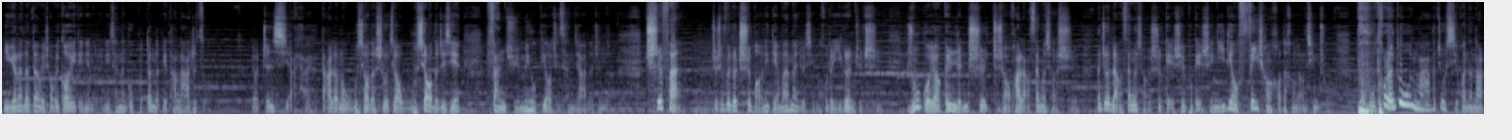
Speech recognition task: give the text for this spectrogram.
你原来的段位稍微高一点点的人，你才能够不断的被他拉着走。要珍惜啊！呀呀，大量的无效的社交、无效的这些饭局，没有必要去参加的。真的，吃饭只是为了吃饱，你点外卖就行了，或者一个人去吃。如果要跟人吃，至少花两三个小时。那这两三个小时给谁不给谁，你一定要非常好的衡量清楚。普通人都妈的就喜欢在那儿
